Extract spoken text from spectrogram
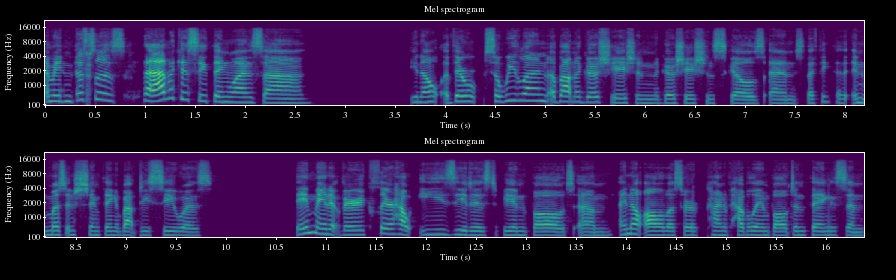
I mean, this was the advocacy thing was uh, you know, there. So we learned about negotiation, negotiation skills, and I think the most interesting thing about DC was they made it very clear how easy it is to be involved. Um, I know all of us are kind of heavily involved in things, and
